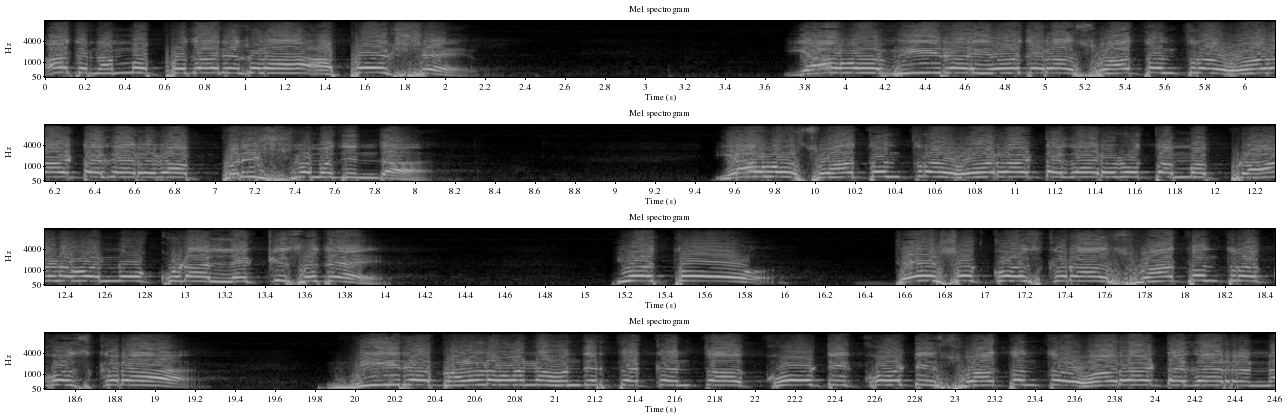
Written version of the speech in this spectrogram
ಆದ್ರೆ ನಮ್ಮ ಪ್ರಧಾನಿಗಳ ಅಪೇಕ್ಷೆ ಯಾವ ವೀರ ಯೋಧರ ಸ್ವಾತಂತ್ರ್ಯ ಹೋರಾಟಗಾರರ ಪರಿಶ್ರಮದಿಂದ, ಯಾವ ಸ್ವಾತಂತ್ರ್ಯ ಹೋರಾಟಗಾರರು ತಮ್ಮ ಪ್ರಾಣವನ್ನು ಕೂಡ ಲೆಕ್ಕಿಸದೆ ಇವತ್ತು ದೇಶಕ್ಕೋಸ್ಕರ, ಸ್ವಾತಂತ್ರ್ಯಕ್ಕೋಸ್ಕರ ವೀರ ಮರಣವನ್ನು ಹೊಂದಿರತಕ್ಕಂಥ ಕೋಟಿ ಕೋಟಿ ಸ್ವಾತಂತ್ರ್ಯ ಹೋರಾಟಗಾರರನ್ನ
